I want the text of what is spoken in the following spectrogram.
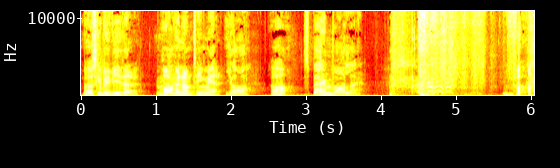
Men Vad ska vi vidare? Har vi någonting mer? Ja, Jaha? spermvalar. Va?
